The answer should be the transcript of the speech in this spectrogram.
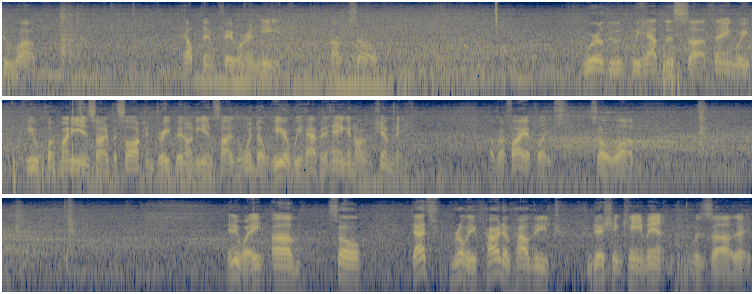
to uh, help them if they were in need. Uh, so where the, we have this uh, thing, we, he would put money inside of a sock and drape it on the inside of the window. Here we have it hanging on a chimney of a fireplace. So um, anyway, um, so that's really part of how the tradition came in, was uh, that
